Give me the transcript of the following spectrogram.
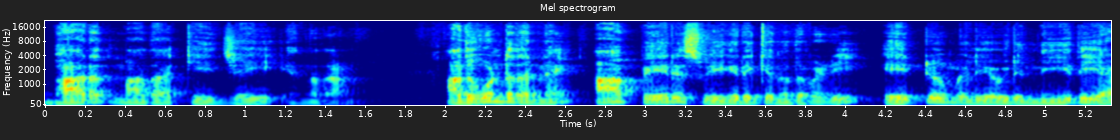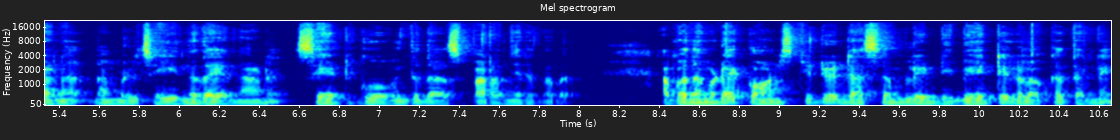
ഭാരത് മാതാ കി ജയ് എന്നതാണ്. അതുകൊണ്ട് തന്നെ ആ പേര് സ്വീകരിക്കുന്നത് വഴി ഏറ്റവും വലിയ ഒരു നീതിയാണ് നമ്മൾ ചെയ്യുന്നത് എന്നാണ് സേഠ് ഗോവിന്ദദാസ് പറഞ്ഞിരുന്നത്. അപ്പോൾ നമ്മുടെ കോൺസ്റ്റിറ്റ്യൂന്റ് അസംബ്ലി ഡിബേറ്റുകളൊക്കെ തന്നെ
